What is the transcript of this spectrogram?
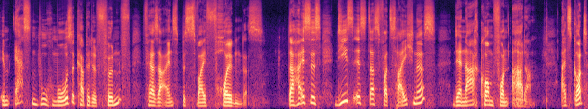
im ersten Buch Mose, Kapitel 5, Verse 1 bis 2 folgendes. Da heißt es, dies ist das Verzeichnis der Nachkommen von Adam. Als Gott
